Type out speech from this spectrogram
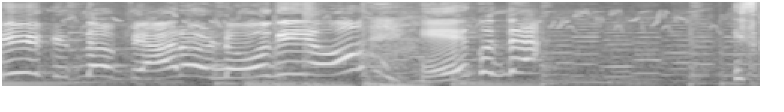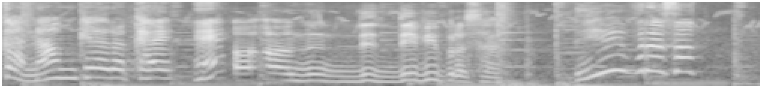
ये कितना प्यारा डॉगी हो। ए कुत्ता इसका नाम क्या रखा है, हैं? अ, अ, दे- देवी प्रसाद। देवी प्रसाद?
